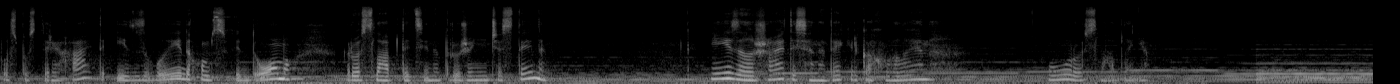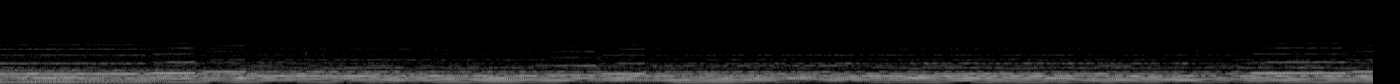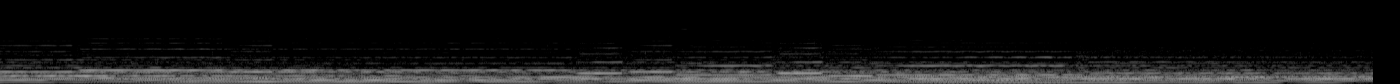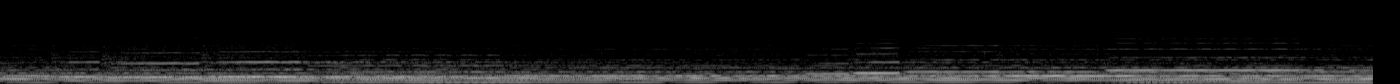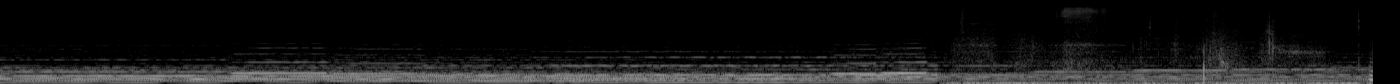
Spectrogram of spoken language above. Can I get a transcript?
Поспостерігайте і з видихом свідомо розслабте ці напружені частини і залишайтеся на декілька хвилин у розслабленні.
